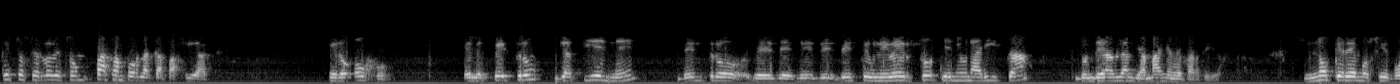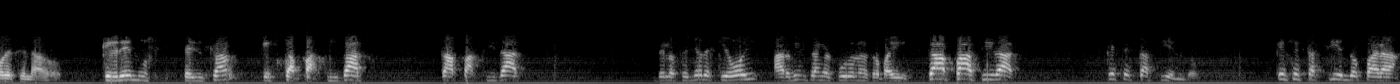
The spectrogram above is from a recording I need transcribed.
que estos errores son pasan por la capacidad. Pero ojo, el espectro ya tiene dentro de, este universo, tiene una arista donde hablan de amaños de partidos. No queremos ir por ese lado. Queremos pensar que es capacidad, capacidad de los señores que hoy arbitran el fútbol en nuestro país. Capacidad. ¿Qué se está haciendo? ¿Qué se está haciendo para,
